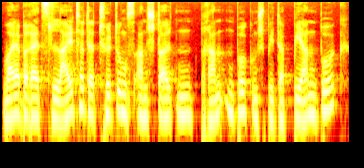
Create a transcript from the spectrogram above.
war er bereits Leiter der Tötungsanstalten Brandenburg und später Bernburg.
